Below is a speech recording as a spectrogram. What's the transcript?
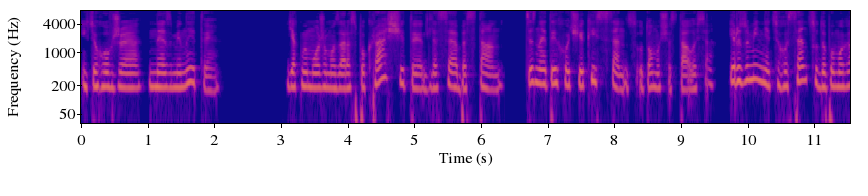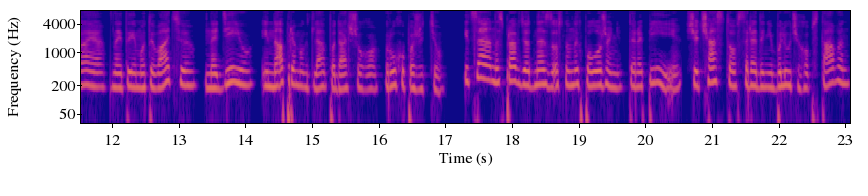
і цього вже не змінити. Як ми можемо зараз покращити для себе стан, це знайти хоч якийсь сенс у тому, що сталося. І розуміння цього сенсу допомагає знайти мотивацію, надію і напрямок для подальшого руху по життю. І це насправді одне з основних положень терапії, що часто всередині болючих обставин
